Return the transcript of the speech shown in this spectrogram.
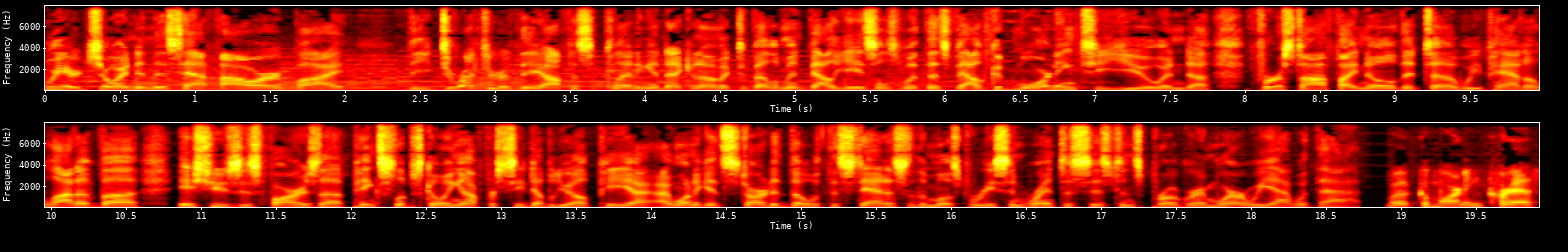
We are joined in this half hour by the director of the Office of Planning and Economic Development, Val Yazell's with us. Val, good morning to you. And uh, first off, I know that uh, we've had a lot of uh, issues as far as uh, pink slips going out for CWLP. I, I want to get started, though, with the status of the most recent rent assistance program. Where are we at with that? Well, good morning, Chris.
